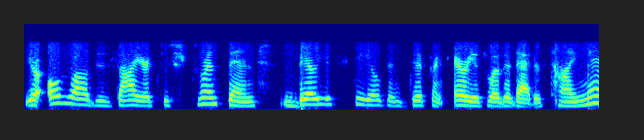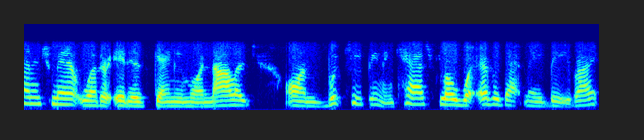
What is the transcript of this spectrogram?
your overall desire to strengthen various skills in different areas whether that is time management whether it is gaining more knowledge on bookkeeping and cash flow, whatever that may be, right?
